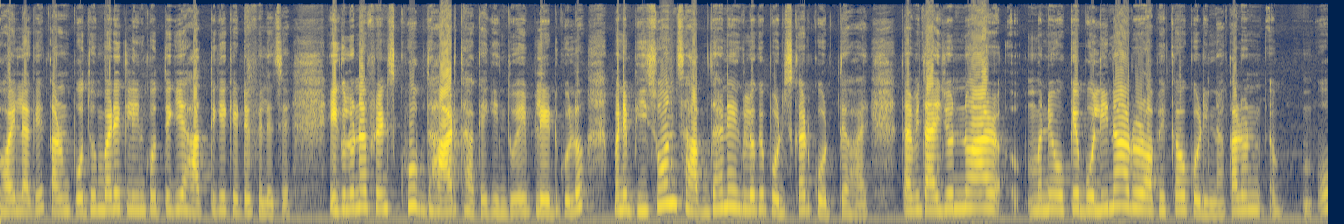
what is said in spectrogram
ভয় লাগে, কারণ প্রথমবারে ক্লিন করতে গিয়ে হাত থেকে কেটে ফেলেছে। এগুলো না ফ্রেন্ডস খুব ধার থাকে কিন্তু এই প্লেটগুলো মানে ভীষণ সাবধানে এগুলোকে পরিষ্কার করতে হয়। তা আমি তাই জন্য আর মানে ওকে বলি না আর ওর অপেক্ষাও করি না, কারণ ও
